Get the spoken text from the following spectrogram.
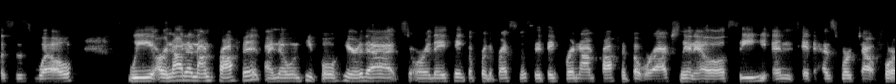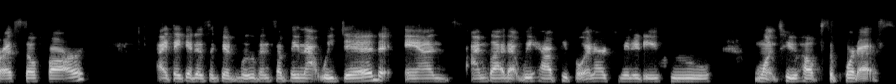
us as well. We are not a nonprofit. I know when people hear that or they think of For the Breast of they think we're a nonprofit, but we're actually an LLC and it has worked out for us so far. I think it is a good move and something that we did. And I'm glad that we have people in our community who want to help support us.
